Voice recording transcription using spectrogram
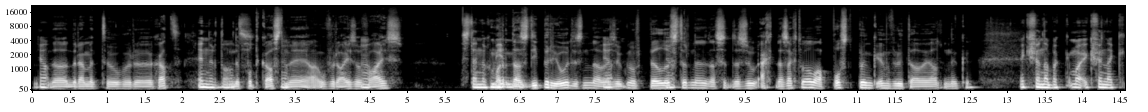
Ja. Dat, daar hebben we het over eh, gehad Inderdaad. in de podcast met, ja, over Eyes of. Eyes. Nog Maar meer... dat is die periode, hè, dat we ook nog pil luisteren. en Dat, is, dat, echt, dat is echt wel wat postpunk invloed dat we hadden ook. hè. Ik vind dat... Maar ik vind like,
